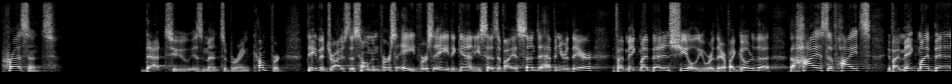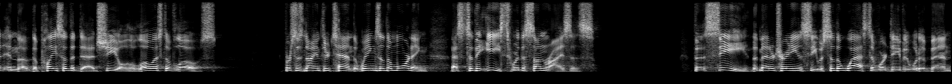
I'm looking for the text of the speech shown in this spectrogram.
present. That too is meant to bring comfort. David drives this home in verse 8. Verse 8, again, he says, If I ascend to heaven, you're there. If I make my bed in Sheol, you are there. If I go to the, the highest of heights, if I make my bed in the, the place of the dead, Sheol, the lowest of lows. Verses 9 through 10, the wings of the morning, that's to the east where the sun rises. The sea, the Mediterranean Sea, was to the west of where David would have been.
